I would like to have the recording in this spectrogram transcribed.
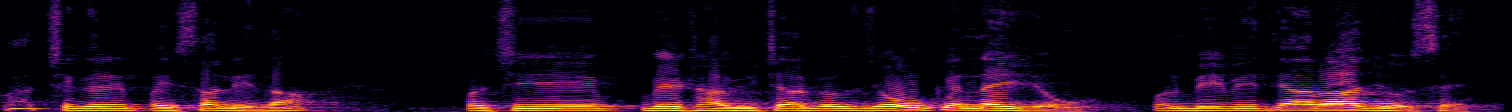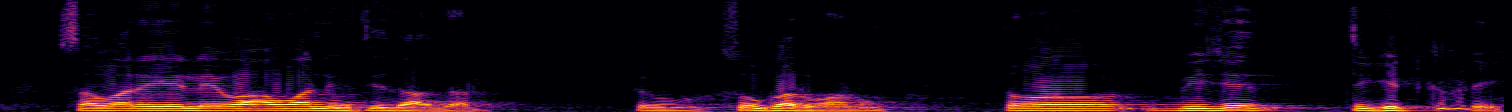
પાછી કરીને પૈસા લીધા. પછી બેઠા વિચાર કર્યો જવું કે નહીં જવું? પણ બેબી ત્યાં રાહ જોશે. સવારે એ લેવા આવવાની હતી દાદર. તો શું કરવાનું? તો બીજી ટિકિટ કાઢી.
